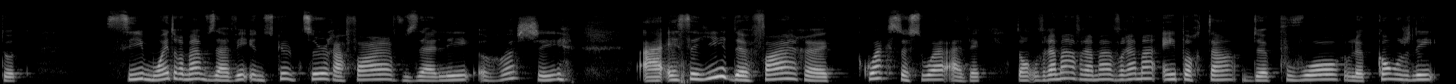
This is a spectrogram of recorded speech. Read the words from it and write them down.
tout. Si moindrement vous avez une sculpture à faire, vous allez rusher à essayer de faire euh, quoi que ce soit avec. Donc vraiment, vraiment, vraiment important de pouvoir le congeler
